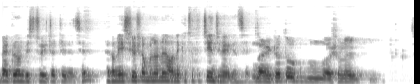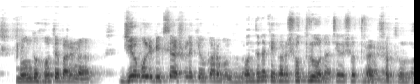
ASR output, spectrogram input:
ব্যাকগ্রাউন্ড স্টোরিটা টেনেছেন। এখন এশীয় সম্মেলনে অনেক কিছু তো চেঞ্জ হয়ে গেছে। না এটা তো আসলে বন্ধু হতে পারে না। জিও পলিটিক্সে আসলে কেউ কারও বন্ধু না। বন্ধুরা কে কারও শত্রুও না চির শত্রু হ্যাঁ, শত্রু না।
